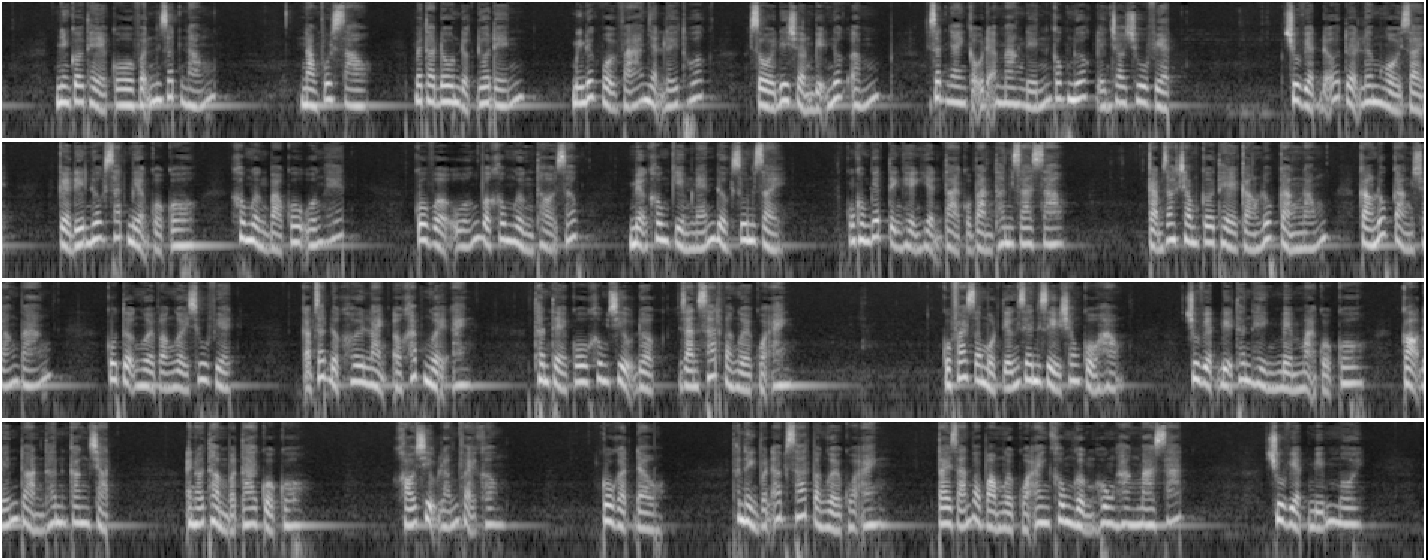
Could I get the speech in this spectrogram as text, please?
Nhưng cơ thể cô vẫn rất nóng. 5 phút sau, Methadone được đưa đến. Minh Đức vội vã nhận lấy thuốc, Rồi đi chuẩn bị nước ấm. Rất nhanh cậu đã mang đến cốc nước đến cho Chu Việt. Chu Việt đỡ Tuệ Lâm ngồi dậy, Kể đi nước sát miệng của cô, Không ngừng bảo cô uống hết. Cô vừa uống vừa không ngừng thở dốc, Miệng không kìm nén được run rẩy. Cũng không biết tình hình hiện tại của bản thân ra sao. Cảm giác trong cơ thể càng lúc càng nóng, Càng lúc càng choáng váng. Cô tựa người vào người Chu Việt. Cảm giác được hơi lạnh ở khắp người anh. Thân thể cô không chịu được Dán sát vào người của anh. Cô phát ra một tiếng rên rỉ trong cổ họng. Chu Việt bị thân hình mềm mại của cô Cọ đến toàn thân căng chặt. Anh nói thầm vào tai của cô. Khó chịu lắm phải không? Cô gật đầu. Thân hình vẫn áp sát vào người của anh. Tay dán vào vòng người của anh không ngừng hung hăng ma sát. Chu Việt mím môi.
